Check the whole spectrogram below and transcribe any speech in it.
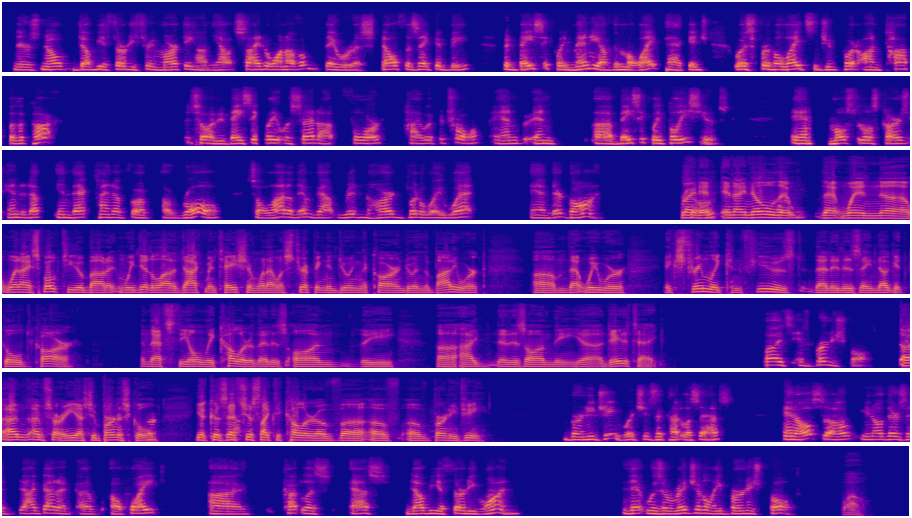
There's no W33 marking on the outside of one of them. They were as stealth as they could be. But basically, many of them, the light package was for the lights that you put on top of the car. So I mean, basically, it was set up for highway patrol and and uh, basically police use. And most of those cars ended up in that kind of a, a role. So a lot of them got ridden hard, put away wet, and they're gone. Right, so, and, and I know that that when uh, when I spoke to you about it, and we did a lot of documentation when I was stripping and doing the car and doing the body work, um, that we were extremely confused that it is a nugget gold car, and that's the only color that is on the uh, I that is on the uh, data tag. Well, it's it's burnished gold. Uh, I'm I'm sorry. Yes, you burnished gold. Yeah, because that's yeah. just like the color of uh, of of Bernie G. Bernie G, which is the Cutlass S, and also you know there's a I've got a a, a white uh, Cutlass S W31 that was originally burnished gold. Wow.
